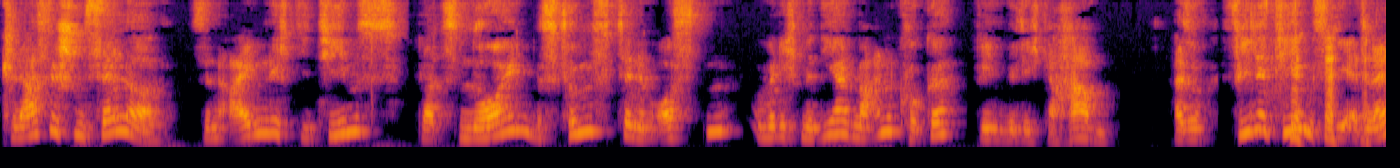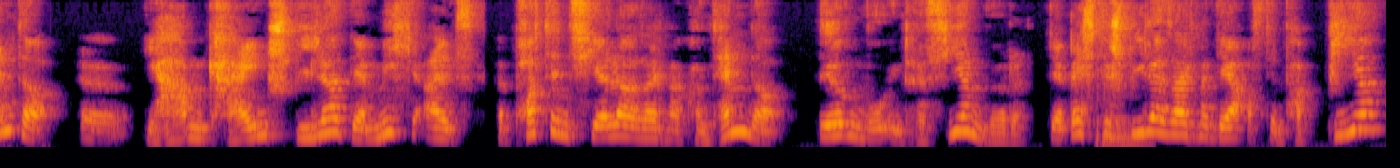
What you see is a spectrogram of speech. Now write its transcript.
klassischen Seller sind eigentlich die Teams Platz 9 bis 15 im Osten. Und wenn ich mir die halt mal angucke, wen will ich da haben? Also viele Teams wie Atlanta, äh, die haben keinen Spieler, der mich als potenzieller, sag ich mal, Contender irgendwo interessieren würde. Der beste mhm. Spieler, sag ich mal, der auf dem Papier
